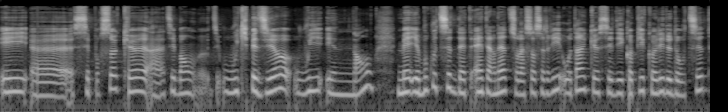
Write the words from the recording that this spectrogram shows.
Et euh, c'est pour ça que, euh, tu sais, bon, Wikipédia, oui et non. Mais il y a beaucoup de sites d'Internet sur la sorcellerie, autant que c'est des copier-coller de d'autres sites,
